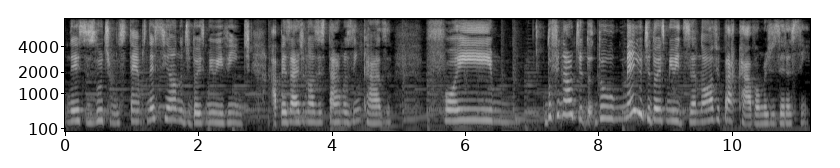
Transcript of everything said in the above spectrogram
nesses últimos tempos, nesse ano de 2020, apesar de nós estarmos em casa, foi do final de, do meio de 2019 para cá, vamos dizer assim,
